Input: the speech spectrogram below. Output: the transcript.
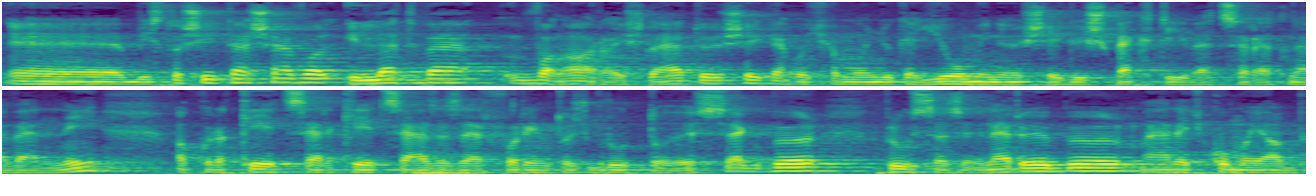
eh, biztosításával, illetve van arra is lehetősége, hogyha mondjuk egy jó minőségű spektívet szeretne venni, akkor a kétszer 200 200 ezer forintos bruttó összegből, plusz az önerőből már egy komolyabb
